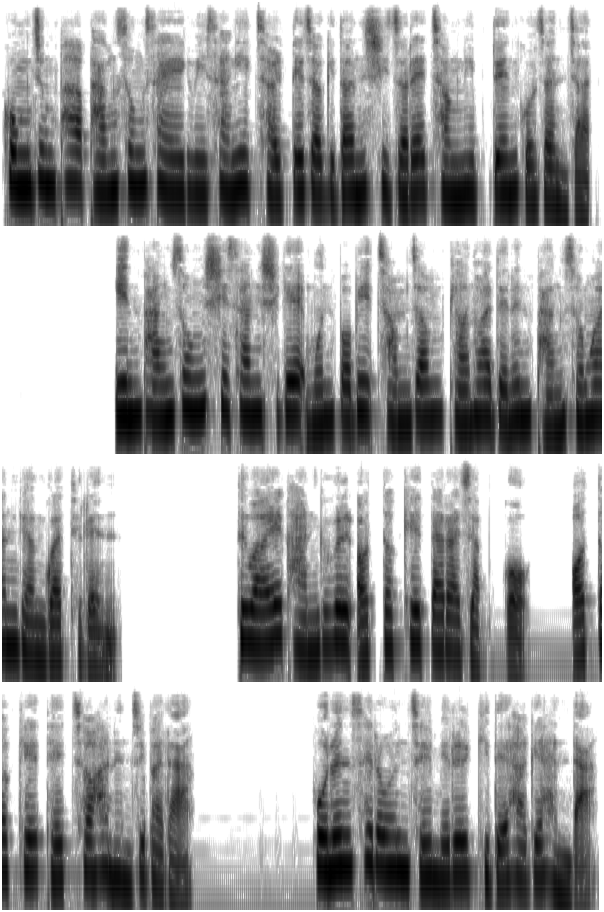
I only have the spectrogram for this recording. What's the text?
공중파 방송사의 위상이 절대적이던 시절에 정립된 고전적 인 방송 시상식의 문법이 점점 변화되는 방송 환경과 틀은 드와의 간극을 어떻게 따라잡고 어떻게 대처하는지 받아 보는 새로운 재미를 기대하게 한다.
